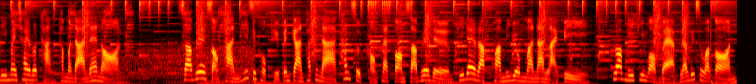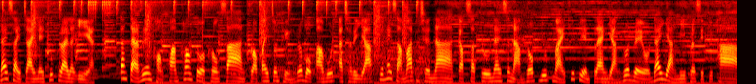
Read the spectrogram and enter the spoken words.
นี่ไม่ใช่รถถังธรรมดาแน่นอน ซาเบร2026 ถือเป็นการพัฒนาขั้นสุดของแพลตฟอร์มซาเบรเดิมที่ได้รับความนิยมมานานหลายปี รอบนี้ทีมออกแบบและวิศวกรได้ใส่ใจในทุกรายละเอียด ตั้งแต่เรื่องของความคล่องตัวโครงสร้างกรอบไปจนถึงระบบอาวุธอัจฉริยะเพื่อให้สามารถเผชิญหน้ากับศัตรูในสนามรบยุคใหม่ที่เปลี่ยนแปลงอย่างรวดเร็วได้อย่างมีประสิทธิภาพ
